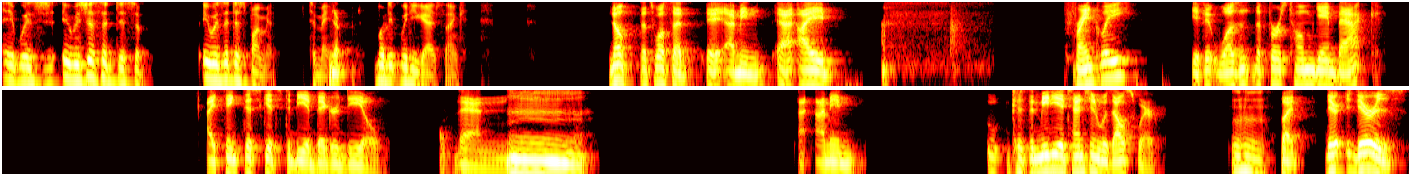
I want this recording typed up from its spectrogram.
It was it was just a dis it was a disappointment to me. Yep. What do, what do you guys think? No, that's well said. I I mean, I, I frankly, if it wasn't the first home game back, I think this gets to be a bigger deal than Mm, I, I mean, because the media attention was elsewhere. Mm-hmm. But there, there is.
